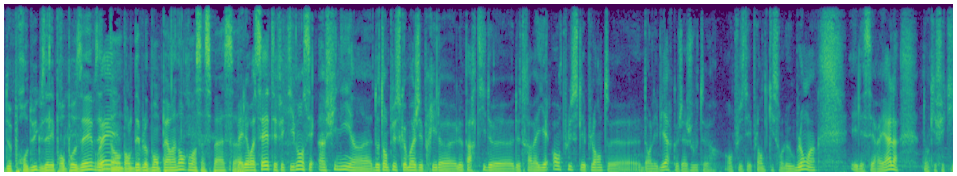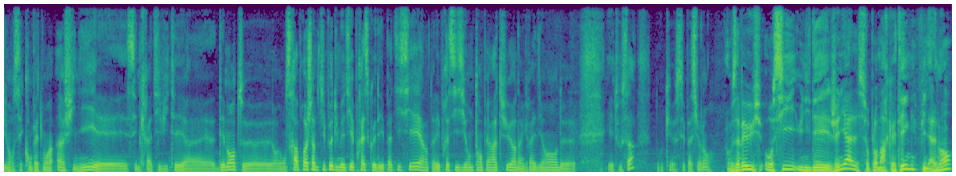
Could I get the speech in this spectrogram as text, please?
de produits que vous allez proposer Vous êtes dans, le développement permanent Comment ça se passe bah, Les recettes, effectivement, c'est infini. Hein. D'autant plus que moi, j'ai pris le, parti de, travailler en plus les plantes euh, dans les bières que j'ajoute, euh, en plus des plantes qui sont le houblon hein, et les céréales. Donc, effectivement, c'est complètement infini et c'est une créativité euh, démente. on se rapproche un petit peu du métier presque des pâtissiers, hein, dans les précisions de température, d'ingrédients et tout ça. Donc, c'est passionnant. Vous avez eu aussi une idée géniale sur le plan marketing, finalement.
